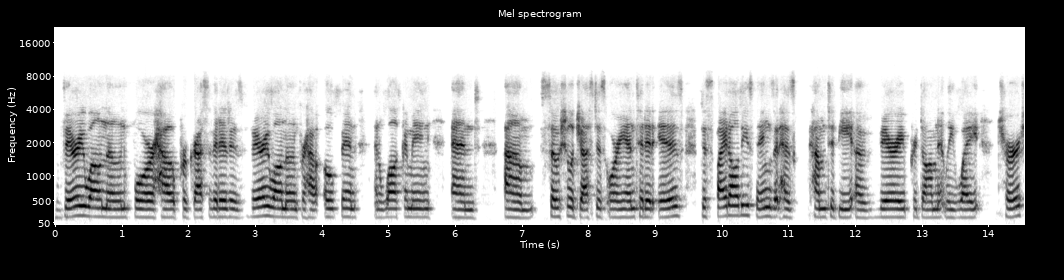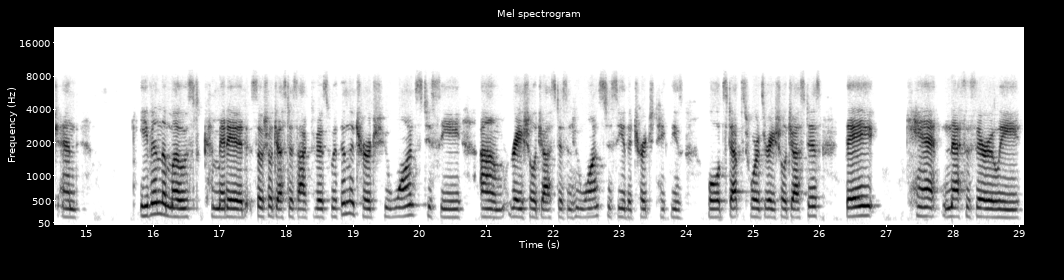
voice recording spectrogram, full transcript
very well known for how progressive it is, it is very well known for how open and welcoming and um, social justice oriented it is. Despite all these things, it has come to be a very predominantly white church. And even the most committed social justice activists within the church who wants to see um, racial justice and who wants to see the church take these bold steps towards racial justice, they can't necessarily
